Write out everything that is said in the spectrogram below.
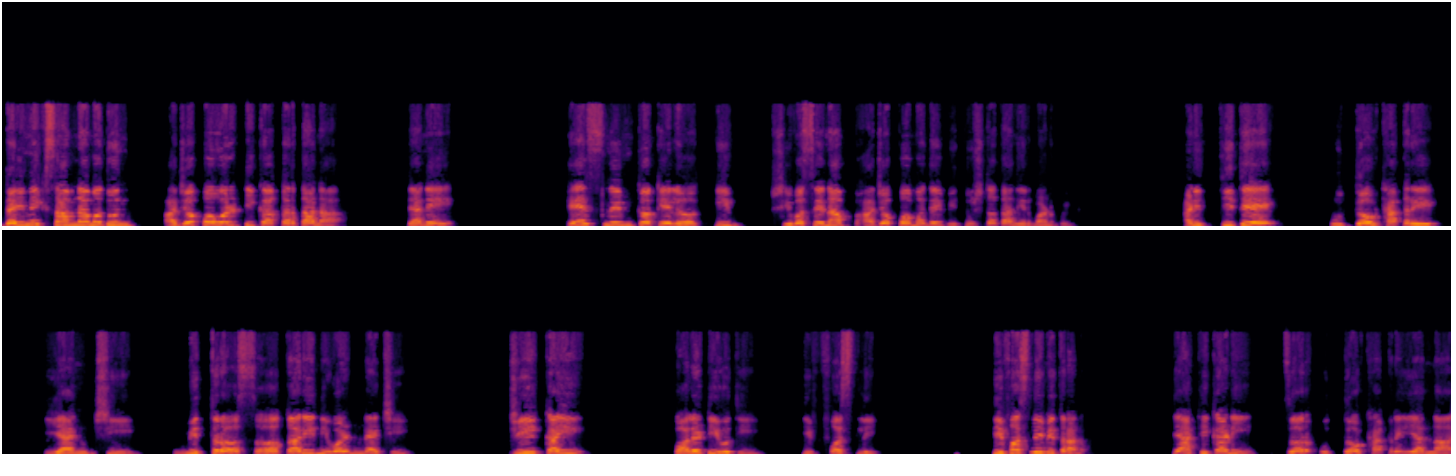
दैनिक सामनामधून अजपवर टीका करताना त्याने हेच नेमकं केलं की शिवसेना भाजपमध्ये वितुष्टता निर्माण होईल. आणि तिथे उद्धव ठाकरे यांची मित्र सहकारी निवडण्याची जी काही क्वालिटी होती ती फसली. ती फसली मित्रांनो. त्या ठिकाणी जर उद्धव ठाकरे यांना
